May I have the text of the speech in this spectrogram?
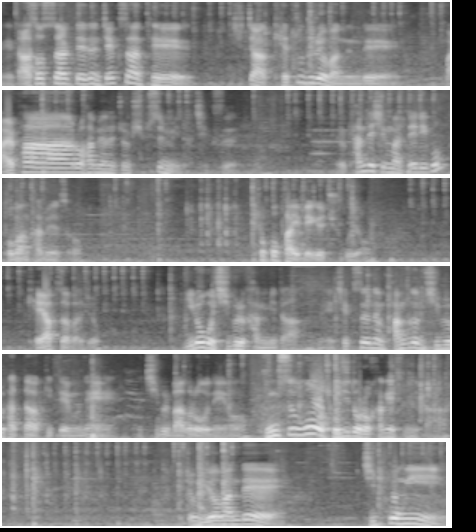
네, 나서스 할 때는 잭스한테 진짜 개 두드려 맞는데 말파로 하면은 좀 쉽습니다 잭스. 이렇게 한 대씩만 때리고 도망가면서 초코파이 먹여주고요. 개압사가죠. 이러고 집을 갑니다. 네, 잭스는 방금 집을 갔다 왔기 때문에 집을 막으러 오네요. 궁 쓰고 조지도록 하겠습니다. 좀 위험한데 집공이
